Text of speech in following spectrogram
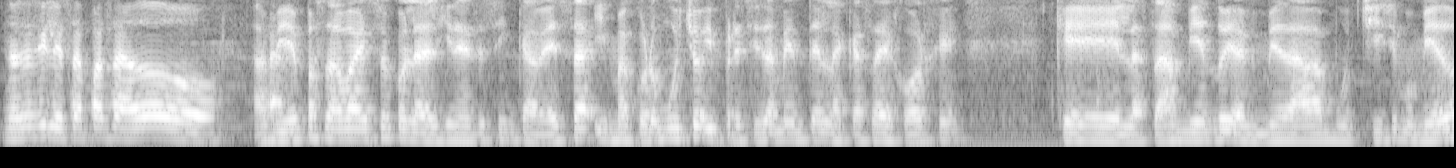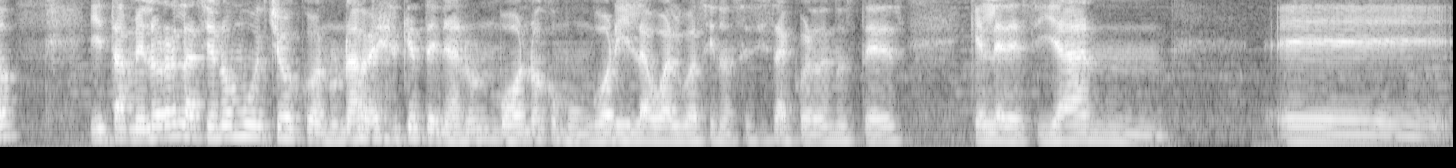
No sé si les ha pasado... A mí me pasaba eso con la del jinete sin cabeza y me acuerdo mucho y precisamente en la casa de Jorge que la estaban viendo y a mí me daba muchísimo miedo y también lo relaciono mucho con una vez que tenían un mono como un gorila o algo así, no sé si se acuerdan ustedes que le decían eh,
